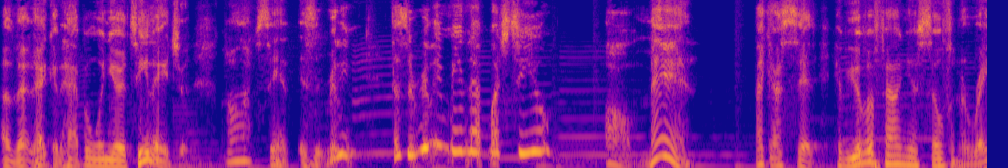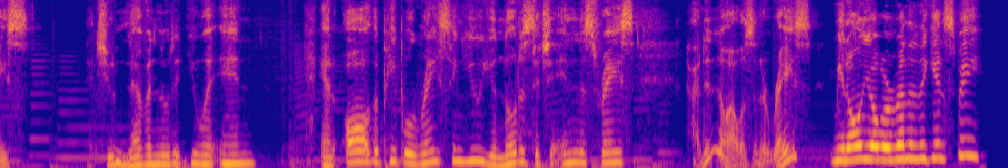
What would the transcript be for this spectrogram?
Uh, that, that could happen when you're a teenager. But all I'm saying, is it really, does it really mean that much to you? Oh man. Like I said, have you ever found yourself in a race that you never knew that you were in? And all the people racing you, you notice that you're in this race I didn't know I was in a race. You mean all y'all were running against me?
